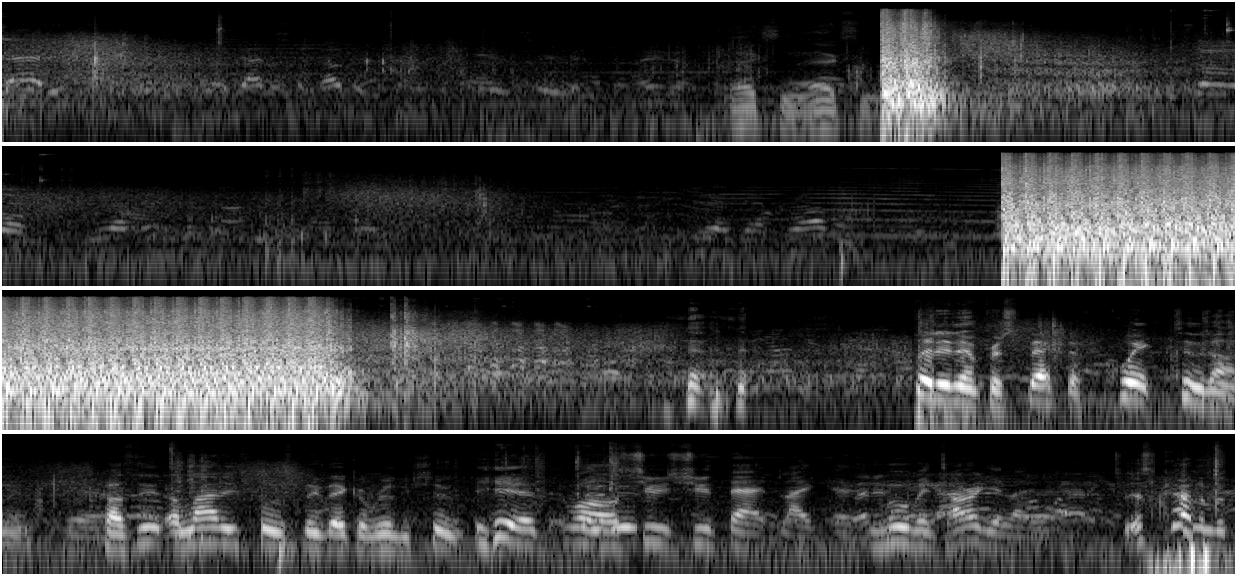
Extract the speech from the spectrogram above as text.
That is- That's another thing. Is, is Excellent, excellent. Put it in perspective quick too, don't it? Because a lot of these fools think they can really shoot. Yeah, well, shoot, shoot that like uh, moving target like that. It's kind of a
